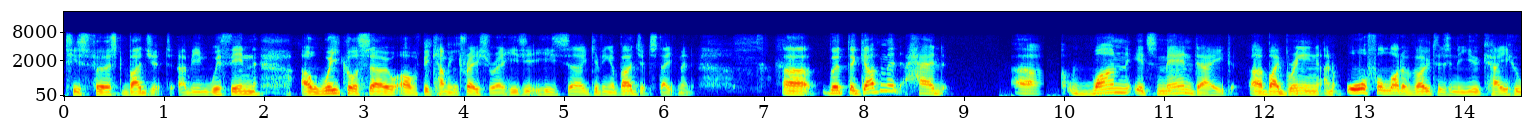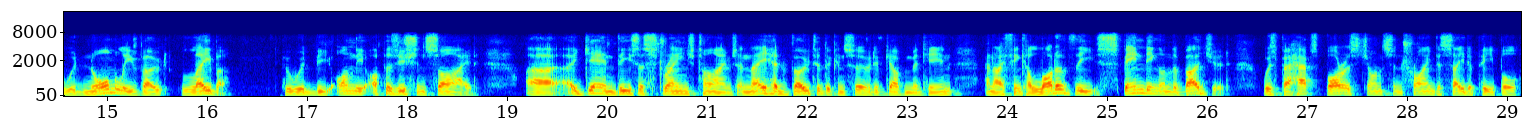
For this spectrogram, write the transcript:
his first budget. I mean, within a week or so of becoming treasurer, he's he's uh, giving a budget statement. Uh, but the government had uh, won its mandate uh, by bringing an awful lot of voters in the UK who would normally vote Labour, who would be on the opposition side. Uh, again, these are strange times, and they had voted the Conservative government in. And I think a lot of the spending on the budget was perhaps Boris Johnson trying to say to people,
